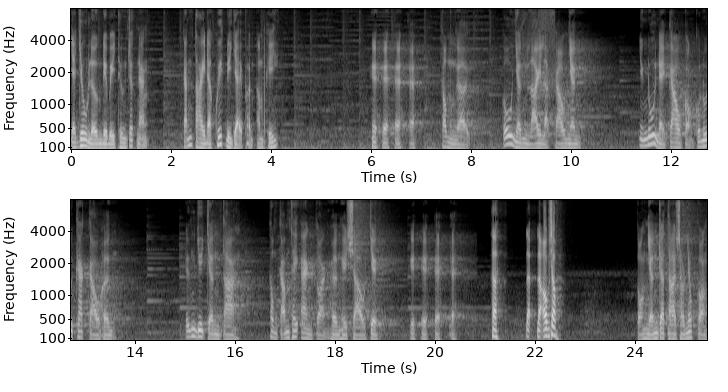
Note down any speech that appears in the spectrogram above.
Và vô lượng đều bị thương rất nặng. Cánh tay đã khuyết đi vài phần âm khí. Không ngờ Cố nhân lại là cao nhân. Nhưng núi này cao còn có núi khác cao hơn. Đứng dưới chân ta Không cảm thấy an toàn hơn hay sao chứ? Hả? Là, là ông sao? Còn nhận ra ta sao nhóc con?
